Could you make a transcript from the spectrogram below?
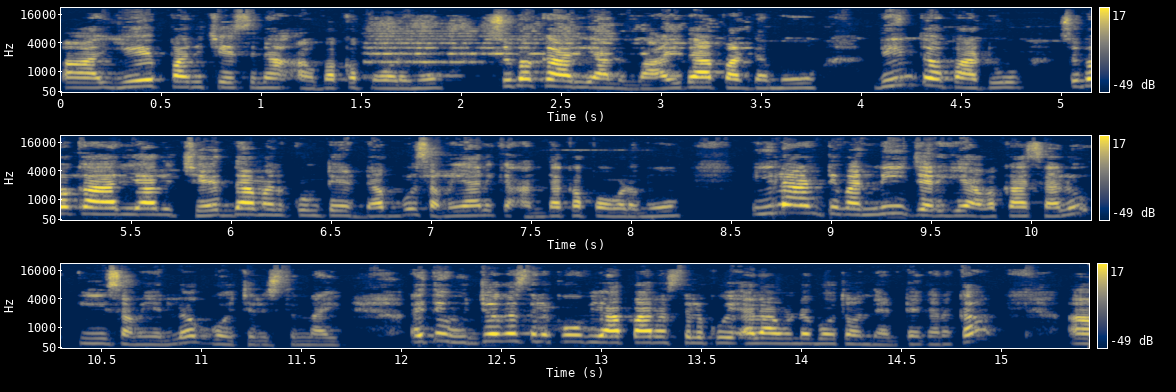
ఆ ఏ పని చేసినా అవ్వకపోవడము శుభకార్యాలు వాయిదా పడ్డము దీంతో పాటు శుభకార్యాలు చేద్దామనుకుంటే డబ్బు సమయానికి అందకపోవడము ఇలాంటివన్నీ జరిగే అవకాశాలు ఈ సమయంలో గోచరిస్తున్నాయి. అయితే ఉద్యోగస్తులకు వ్యాపారస్తులకు ఎలా ఉండబోతోంది అంటే కనుక ఆ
